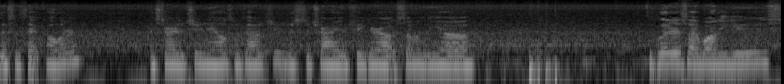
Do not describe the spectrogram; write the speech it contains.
this is that color. I started two nails without you just to try and figure out some of the, uh, the glitters I want to use.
